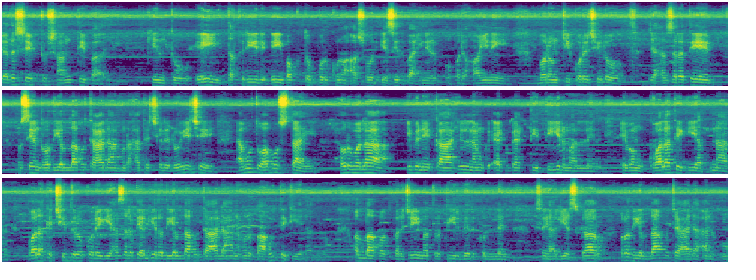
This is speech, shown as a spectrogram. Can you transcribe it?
যাতে সে একটু শান্তি পায়। কিন্তু এই তাকরির, এই বক্তব্যর কোনো আসর এজিদ বাহিনীর উপরে হয়নি, বরং কি করেছিল যে হজরতে হোসেন রদিয়াল্লাহ তালাহুর হাতে ছেলে রয়েছে, এমতো অবস্থায় হরমালা ইবনে কাহিল নামক এক ব্যক্তি তীর মারলেন এবং গলাতে গিয়ে আপনার গলাকে ছিদ্র করে গিয়ে হজরত আলী রদিয়াল্লাহ তালা আনহুর বাহুতে গিয়ে লাগল। আল্লাহ আকবর, যেই মাত্র তীর বের করলেন সে আলী আসগার রদিয়াল্লাহ তালা আনহু,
